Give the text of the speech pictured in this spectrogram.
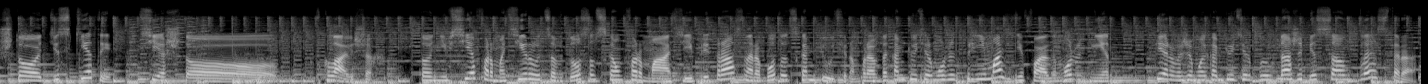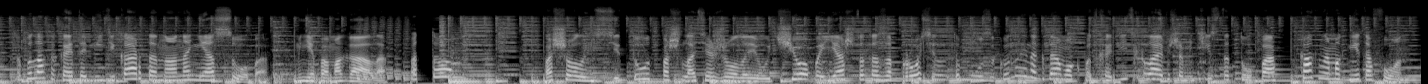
что дискеты, те, что клавишах, то не все форматируются в досовском формате и прекрасно работают с компьютером. Правда, компьютер может принимать эти файлы, может нет. Первый же мой компьютер был даже без саундбластера. Была какая-то MIDI-карта, но она не особо мне помогала. Потом Пошел институт, пошла тяжелая учеба, я что-то забросил эту музыку, но иногда мог подходить к клавишам и чисто тупо, как на магнитофон,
